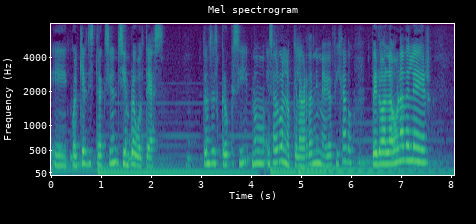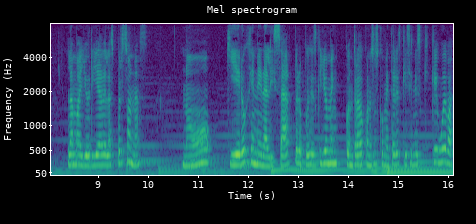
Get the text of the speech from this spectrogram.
eh, cualquier distracción, siempre volteas. Entonces creo que sí, no, es algo en lo que la verdad ni me había fijado. Pero a la hora de leer, la mayoría de las personas, no quiero generalizar, pero pues es que yo me he encontrado con esos comentarios que dicen, es que qué hueva.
